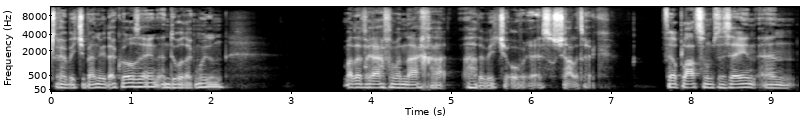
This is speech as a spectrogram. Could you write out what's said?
terug een beetje ben wie dat ik wil zijn en doe wat ik moet doen. Maar de vraag van vandaag gaat, een beetje over uh, sociale druk. Veel plaatsen om te zijn en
